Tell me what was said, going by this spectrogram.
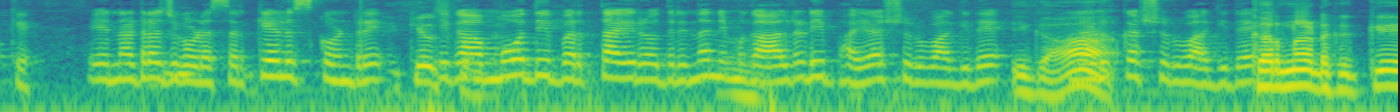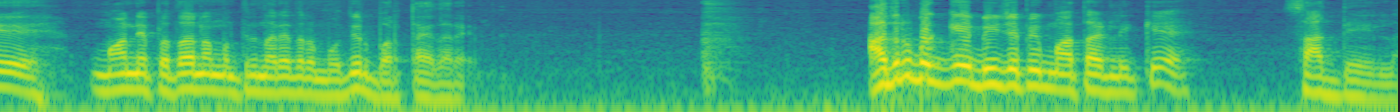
ಓಕೆ ನಟರಾಜಗೌಡ ಸರ್ ಕೇಳಿಸ್ಕೊಂಡ್ರಿ. ಈಗ ಮೋದಿ ಬರ್ತಾ ಇರೋದ್ರಿಂದ ನಿಮ್ಗೆ ಆಲ್ರೆಡಿ ಭಯ ಶುರುವಾಗಿದೆ ಈಗ ನಡುಕ ಶುರುವಾಗಿದೆ. ಕರ್ನಾಟಕಕ್ಕೆ ಮಾನ್ಯ ಪ್ರಧಾನಮಂತ್ರಿ ನರೇಂದ್ರ ಮೋದಿ ಅವರು ಬರ್ತಾ ಇದ್ದಾರೆ. ಅದ್ರ ಬಗ್ಗೆ ಬಿಜೆಪಿ ಮಾತಾಡ್ಲಿಕ್ಕೆ ಸಾಧ್ಯ ಇಲ್ಲ.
